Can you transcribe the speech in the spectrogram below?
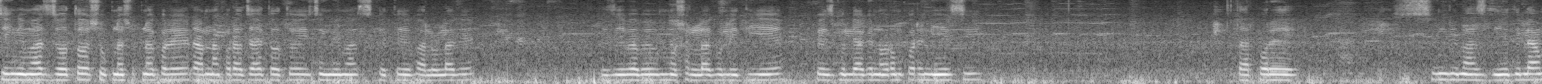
চিংড়ি মাছ যত শুকনা শুকনা করে রান্না করা যায় তত এই চিংড়ি মাছ খেতে ভালো লাগে। যেভাবে মশলাগুলি দিয়ে পেঁয়াজগুলি আগে নরম করে নিয়েছি। তারপরে চিংড়ি মাছ দিয়ে দিলাম।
